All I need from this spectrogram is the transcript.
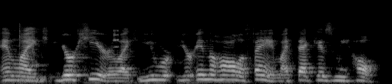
and like you're here like you were you're in the hall of fame like that gives me hope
